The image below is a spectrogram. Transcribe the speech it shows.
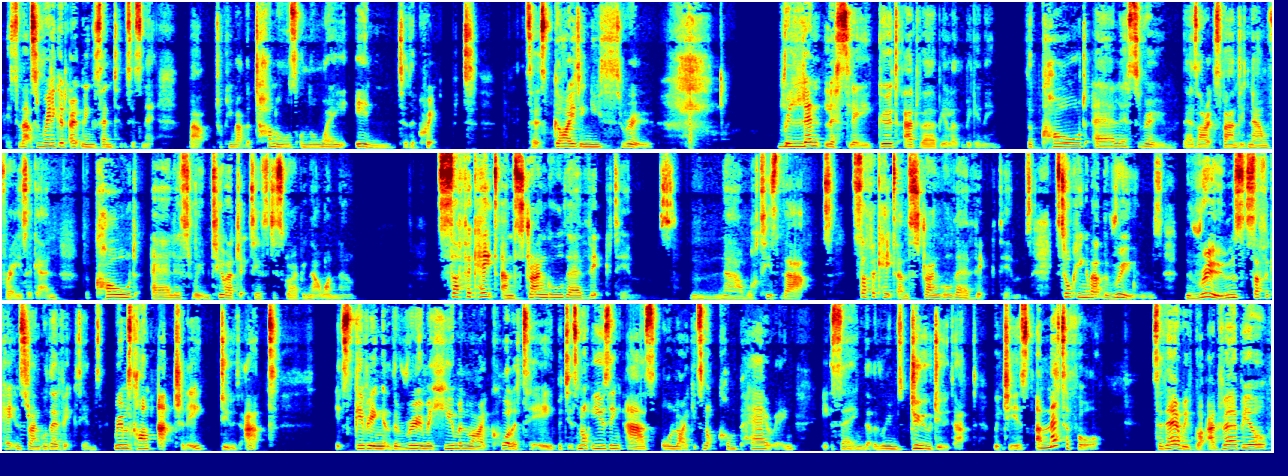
Okay, so that's a really good opening sentence, isn't it? About talking about the tunnels on the way in to the crypt. So it's guiding you through. Relentlessly, good adverbial at the beginning. The cold, airless room. There's our expanded noun phrase again. Cold, airless room. Two adjectives describing that one noun. Suffocate and strangle their victims. Hmm, now, what is that? Suffocate and strangle their victims. It's talking about the rooms. The rooms suffocate and strangle their victims. Rooms can't actually do that it's giving the room a human like quality, but it's not using as or like, it's not comparing, it's saying that the rooms do do that, which is a metaphor. So there we've got adverbial,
